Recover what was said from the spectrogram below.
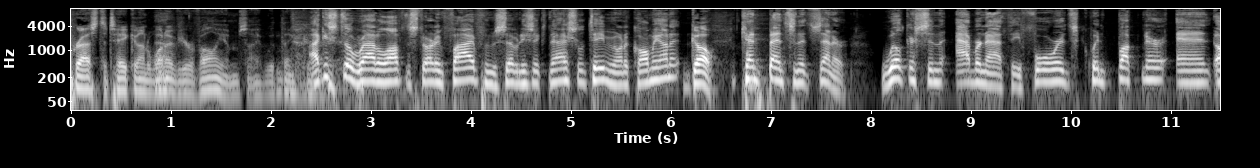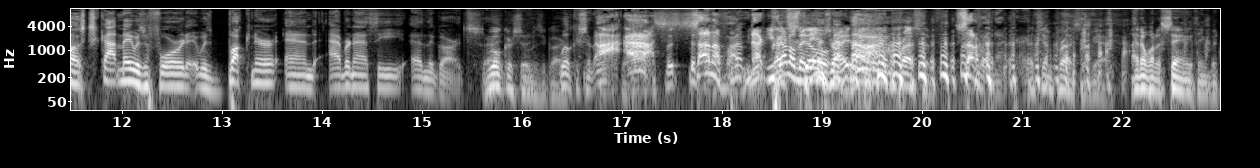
press to take on one of your volumes, I would think. I can still rattle off the starting five from the '76 national team. You want to call me on it? Go. Kent Benson at center. Wilkerson, Abernethy, forwards, Quinn Buckner, and oh, Scott May was a forward. It was Buckner and Abernethy and the guards. right? Wilkerson was a guard. Wilkerson. Ah, ah son of a nut. You got all the names right. really impressive. Son of a nut. That's impressive. Yeah. I don't want to say anything, but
